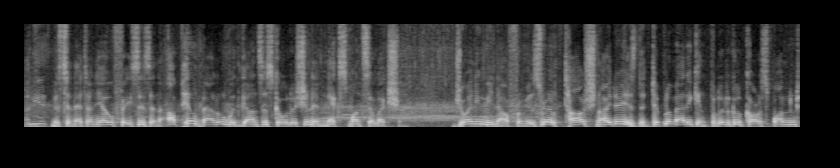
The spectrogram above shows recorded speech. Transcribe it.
Mr. Netanyahu faces an uphill battle with Gantz's coalition in next month's election. Joining me now from Israel, Tal Schneider is the diplomatic and political correspondent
